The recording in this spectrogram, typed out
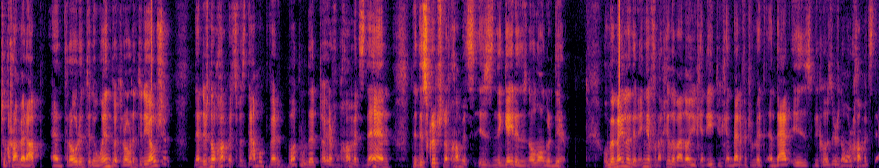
to crumb it up and throw it into the wind or throw it into the ocean, then there's no chametz. Was damut bottle the toyer from chametz, then the description of chametz is negated, is no longer there. Ubemela the inyan from achila v'ano you can eat, you can benefit from it, and that is because there's no more chametz there.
